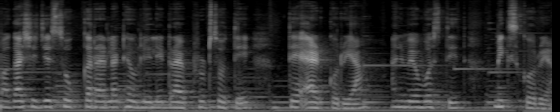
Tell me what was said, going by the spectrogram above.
मगाशी जे सोक करायला ठेवलेले ड्रायफ्रूट्स होते ते ॲड करूया आणि व्यवस्थित मिक्स करूया.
